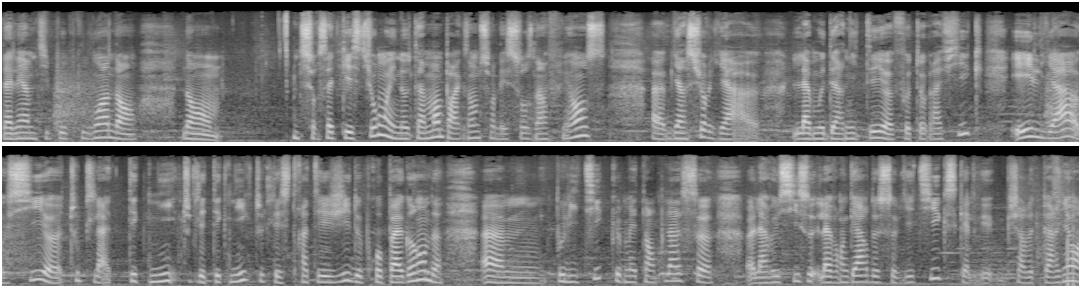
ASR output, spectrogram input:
d'aller un petit peu plus loin dans, dans sur cette question et notamment par exemple sur les sources d'influence. Euh, bien sûr, il y a euh, la modernité euh, photographique et il y a aussi toute la technique, toutes les techniques, toutes les stratégies de propagande politique que met en place la Russie, l'avant-garde soviétique, ce qu'elle Charlotte Perriand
